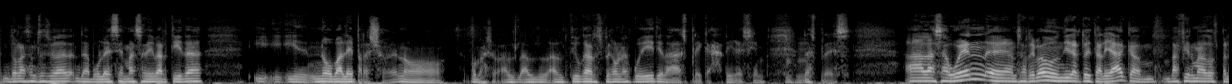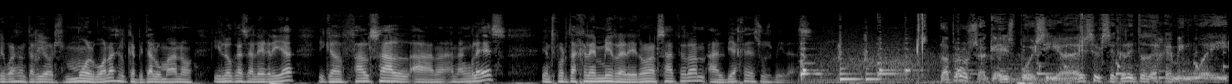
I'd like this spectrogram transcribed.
dona la sensació de, de voler ser massa divertida i, i, i no valer per això, eh? no, com això, el, el, el tio que explica un acudit i l'ha d'explicar, diguéssim, després. A la següent eh, ens arriba un director italià que va firmar dues pel·lícules anteriors molt bones, El Capital Humano i Locas de Alegría, i que fa el salt en, en anglès i ens porta Helen Mirren i Ronald Sutherland al viaje de sus vidas. La prosa, que es poesía, es el secreto de Hemingway.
